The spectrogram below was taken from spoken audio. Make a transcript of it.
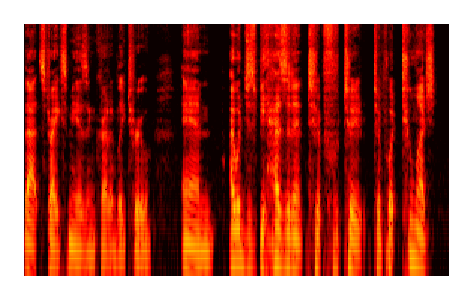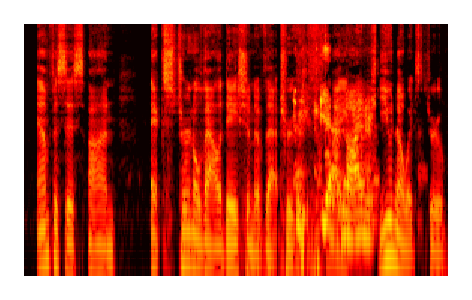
that strikes me as incredibly true. And I would just be hesitant to to to put too much emphasis on external validation of that truth. yeah, right? no, I understand. You know it's true.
